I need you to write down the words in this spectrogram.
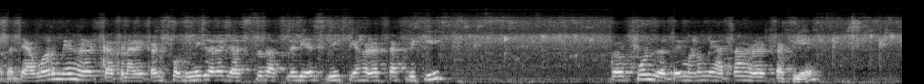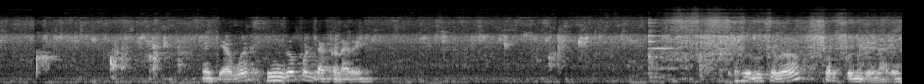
आता त्यावर मी हळद टाकणार आहे कारण फोडणी जरा जास्त तापलेली असली की हळद टाकली की करपून जाते म्हणून मी आता हळद टाकली आहे. त्यावर हिंग पण टाकणार आहे. हे मी सगळं परतून घेणार आहे.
